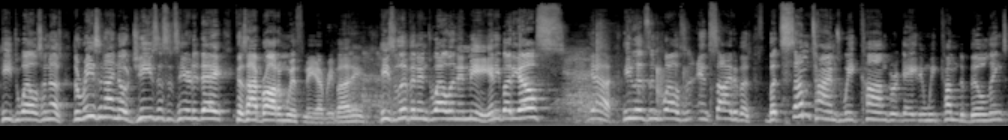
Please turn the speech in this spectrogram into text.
He dwells in us. The reason I know Jesus is here today because I brought him with me, everybody. He's living and dwelling in me. Anybody else? Yeah, He lives and dwells inside of us. But sometimes we congregate and we come to buildings,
